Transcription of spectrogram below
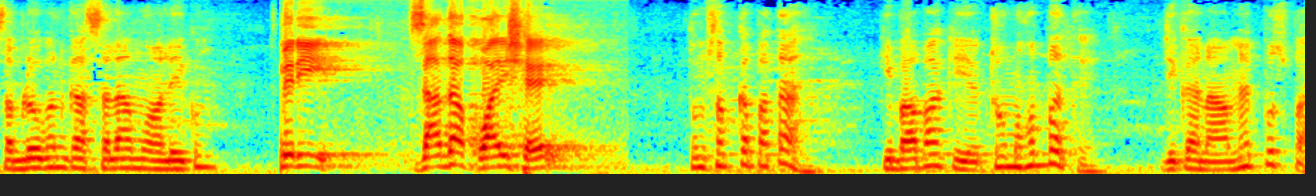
सब लोगन का अस्सलाम वालेकुम। मेरी ज़्यादा ख्वाहिश है। तुम सबका पता है कि बाबा की एक ठो मोहब्बत है जिका नाम है पुष्पा।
